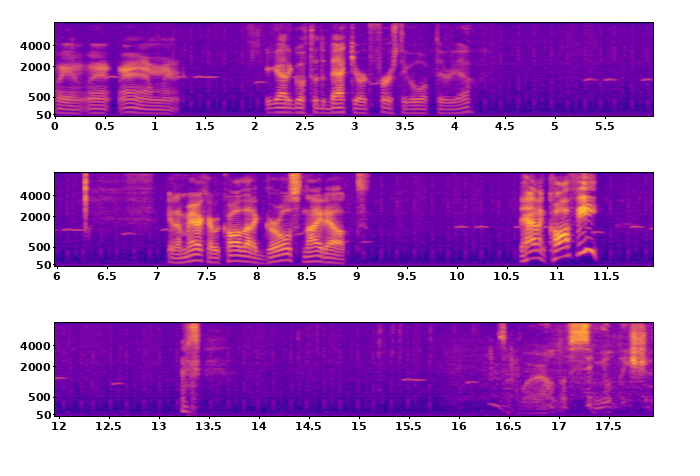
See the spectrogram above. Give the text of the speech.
Wait, wait, wait a minute. You gotta go through the backyard first to go up there, yeah? In America, we call that a girls' night out. They having coffee? it's a world of simulation.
